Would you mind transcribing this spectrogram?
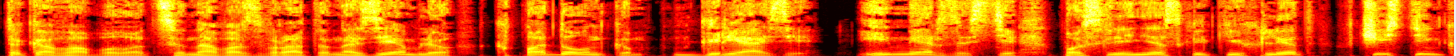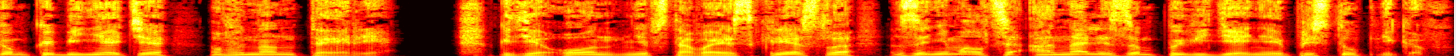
Такова была цена возврата на землю к подонкам, к грязи и мерзости после нескольких лет в чистеньком кабинете в Нантерре, где он, не вставая с кресла, занимался анализом поведения преступников.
